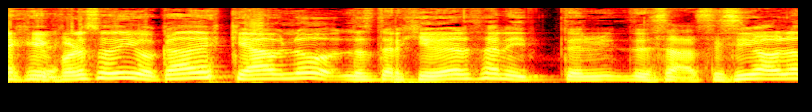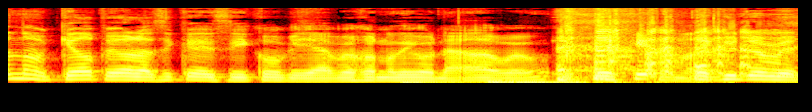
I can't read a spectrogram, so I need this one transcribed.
Es que por eso digo, cada vez que hablo, los tergiversan y o sea, si sigo hablando me quedo peor, así que sí, como que ya mejor no digo nada, weón. Es que, escúchame,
